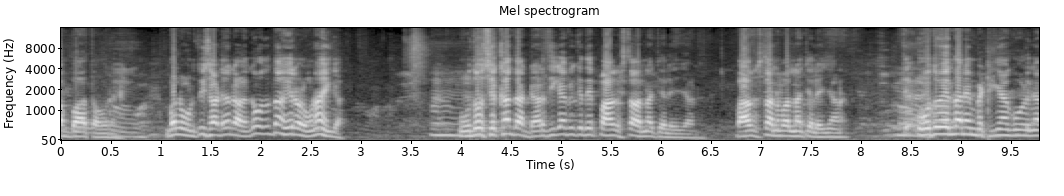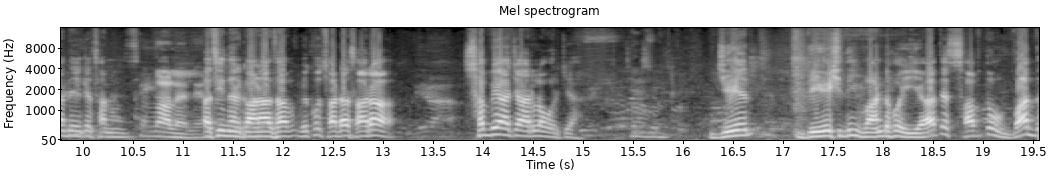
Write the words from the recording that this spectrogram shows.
ਅਬ ਬਾਤ ਹੋਰ ਹੈ। ਮਤਲਬ ਹੁਣ ਤੁਸੀਂ ਸਾਡੇ ਨਾਲ ਰਲ ਗਏ ਉਦੋਂ ਤਾਂ ਇਹ ਰਲਾਉਣਾ ਹੈਗਾ ਉਦੋਂ ਸਿੱਖਾਂ ਦਾ ਡਰ ਸੀਗਾ ਵੀ ਕਿਤੇ ਪਾਕਿਸਤਾਨ ਨਾ ਚਲੇ ਜਾਣ ਪਾਕਿਸਤਾਨ ਵੱਲ ਨਾ ਚਲੇ ਜਾਣ। ਤੇ ਉਦੋਂ ਇਹਨਾਂ ਨੇ ਮਿੱਠੀਆਂ ਗੋਲੀਆਂ ਦੇ ਕੇ ਸਾਨੂੰ ਨਾ ਲੈ ਲਿਆ। ਅਸੀਂ ਨਨਕਾਣਾ ਸਾਹਿਬ ਵੇਖੋ ਸਾਡਾ ਸਾਰਾ ਸੱਭਿਆਚਾਰ ਲਾਹੌਰ 'ਚ ਆ। ਜੇ ਦੇਸ਼ ਦੀ ਵੰਡ ਹੋਈ ਆ ਤੇ ਸਭ ਤੋਂ ਵੱਧ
